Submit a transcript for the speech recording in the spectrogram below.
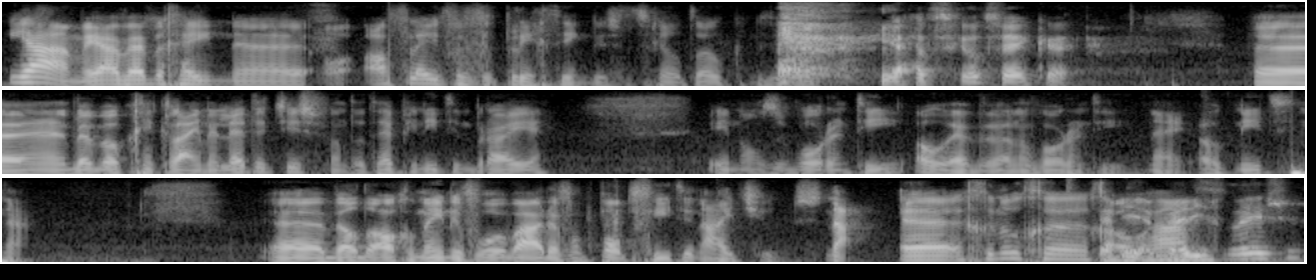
Ja, maar ja, we hebben geen eh afleververplichting, dus dat scheelt ook natuurlijk. Ja, het scheelt zeker. Eh, we hebben ook geen kleine lettertjes, want dat heb je niet in braille. In onze warranty. Oh, we hebben wel een warranty. Nee, ook niet. Nou. Eh, wel de algemene voorwaarden van Podfeed en iTunes. Nou, eh, genoeg uh, heb, je, jij die gelezen?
